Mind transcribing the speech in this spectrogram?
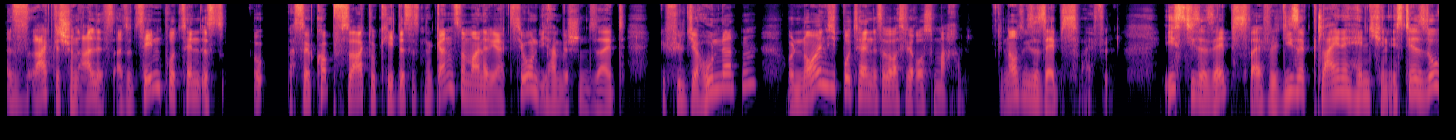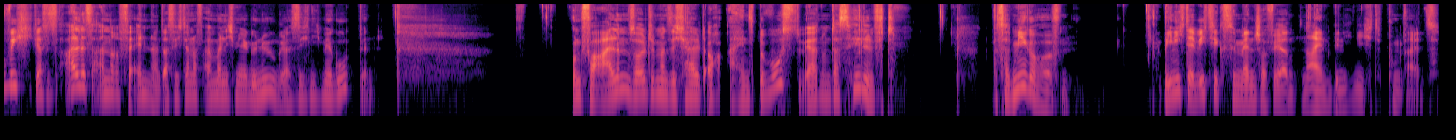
Also sagt es schon alles. Also 10% ist oh, dass der Kopf sagt, okay, das ist eine ganz normale Reaktion, die haben wir schon seit gefühlt Jahrhunderten und 90 Prozent ist aber, was wir daraus machen. Genauso dieser Selbstzweifel. Ist dieser Selbstzweifel, dieser kleine Händchen, ist der so wichtig, dass es alles andere verändert, dass ich dann auf einmal nicht mehr genüge, dass ich nicht mehr gut bin? Und vor allem sollte man sich halt auch eins bewusst werden und das hilft. Was hat mir geholfen? Bin ich der wichtigste Mensch auf Erden? Nein, bin ich nicht. Punkt eins.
